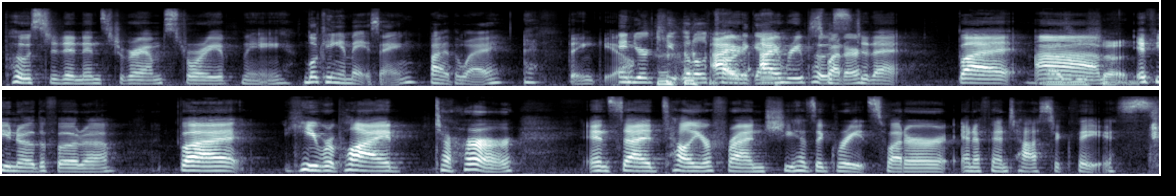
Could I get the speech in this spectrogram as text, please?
posted an Instagram story of me. Looking amazing, by the way. Thank you. In your cute little I, cardigan I reposted sweater. it, but As you um, if you know the photo, but he replied to her and said, "Tell your friend she has a great sweater and a fantastic face."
